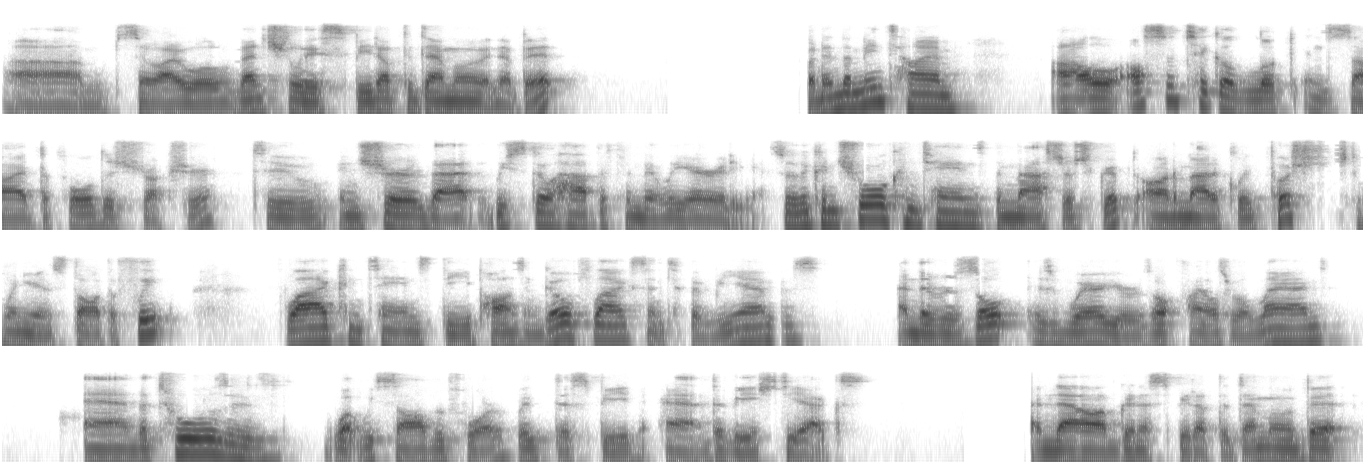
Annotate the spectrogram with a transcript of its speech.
Um, so I will eventually speed up the demo in a bit. But in the meantime, I'll also take a look inside the folder structure to ensure that we still have the familiarity. So the control contains the master script automatically pushed when you install the fleet. Flag contains the pause and go flags into the VMs, and the result is where your result files will land. And the tools is what we saw before with the speed and the VHDX. And now I'm going to speed up the demo a bit.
